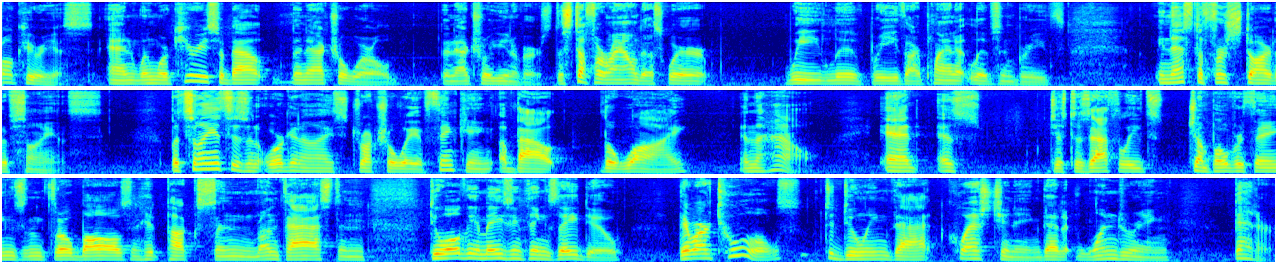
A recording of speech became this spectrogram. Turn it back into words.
all curious. And when we're curious about the natural world, the natural universe, the stuff around us where we live, breathe, our planet lives and breathes, and that's the first start of science. But science is an organized, structural way of thinking about the why and the how. And as just as athletes jump over things and throw balls and hit pucks and run fast and do all the amazing things they do, there are tools to doing that questioning, that wondering better.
